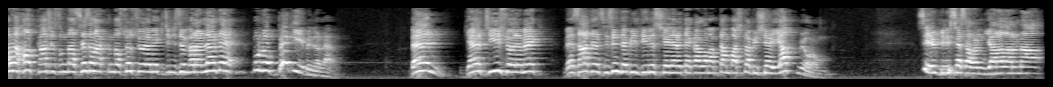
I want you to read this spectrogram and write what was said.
Bana halk karşısında Sezar hakkında söz söylemek için izin verenler de bunu pek iyi bilirler. Ben gerçeği söylemek ve zaten sizin de bildiğiniz şeyleri tekrarlamaktan başka bir şey yapmıyorum. Sevgili Sezar'ın yaralarına,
